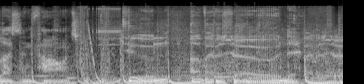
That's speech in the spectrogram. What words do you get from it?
Lost and Found. Tune of episode. episode.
